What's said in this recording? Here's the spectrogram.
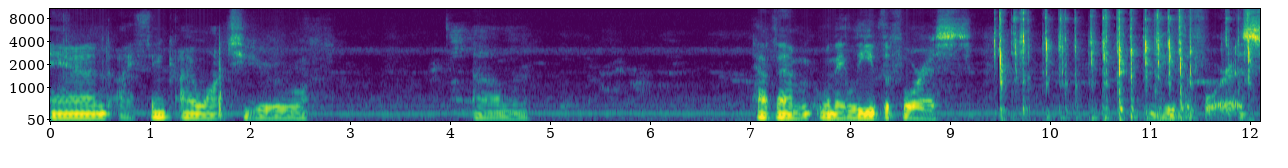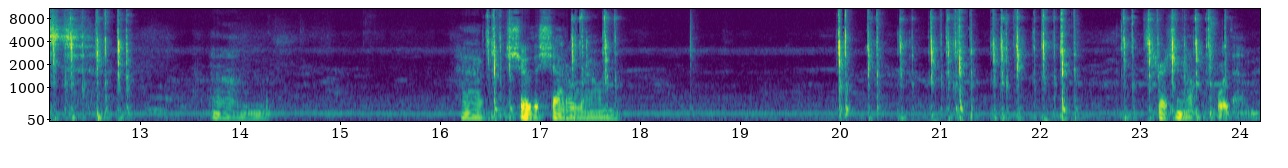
and I think I want to um, have them when they leave the forest leave the forest um, have show the shadow realm. Stretching out before them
